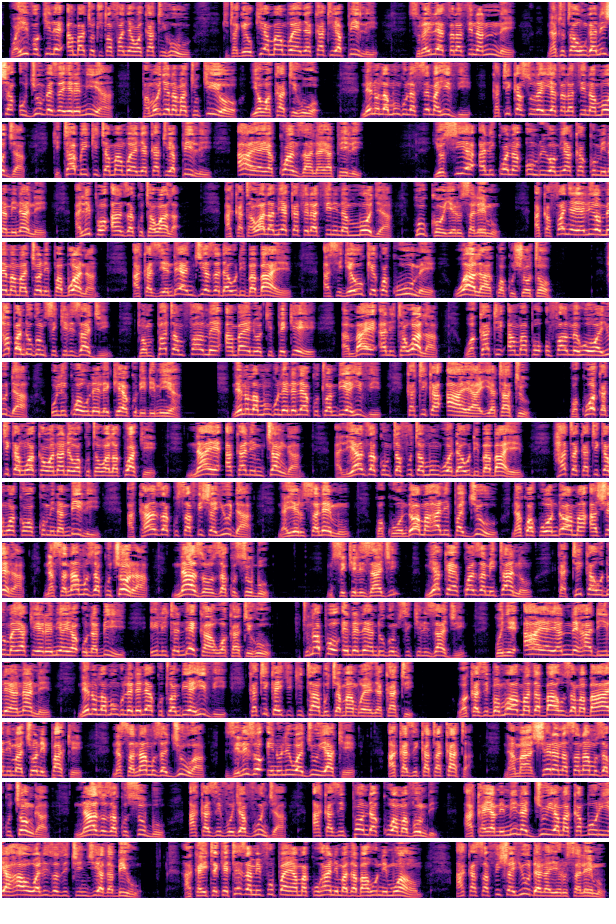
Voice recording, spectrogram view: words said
Kwa hivyo kile ambacho tutafanya wakati huu tutageukia mambo ya nyakati ya pili sura ile ya 34 na tutaunganisha ujumbe za yeremia pamoja na matukio ya wakati huo. Neno la mungu lasema hivi katika sura hii ya 31 kitabu hiki cha mambo ya nyakati ya pili aya ya kwanza na ya pili. Yosia alikuwa na umri wa miaka 18 alipoanza kutawala akatawala miaka 31 huko yerusalemu. Akafanya yaliyo mema machoni pa bwana akaziendea njia za daudi babaye asigeuke kwa kuume wala kwa kushoto. Hapa ndugu msikilizaji twampata mfalme ambaye ni wa kipekee ambaye alitawala wakati ambapo ufalme huo wa yuda ulikuwa unaelekea kudidimia. Neno la mungu liendelea kutwambia hivi katika aya ya tatu. Kwa kuwa katika mwaka wa nane wa kutawala kwake naye akali mchanga alianza kumtafuta mungu wa daudi babaye hata katika mwaka wa 12 akaanza kusafisha yuda na yerusalemu kwa kuondoa mahali pa juu na kwa kuondoa maashera na sanamu za kuchora nazo za kusubu. Msikilizaji miaka ya kwanza mitano katika huduma yake yeremia ya unabii ilitendeka wakati huu. Tunapoendelea ndugu msikilizaji kwenye aya ya 4 hadi ile ya 8 neno la mungu liendelea kutwambia hivi katika hiki kitabu cha mambo ya nyakati. Wakazibomoa madhabahu za mabaali machoni pake na sanamu za jua zilizoinuliwa juu yake akazikatakata. Na maashera na sanamu za kuchonga nazo za kusubu akazivunjavunja akaziponda kuwa mavumbi. Akayamimina juu ya makaburi ya hao walizozichinjia dhabihu. Akaiteketeza mifupa ya makuhani madhabahuni mwao akasafisha yuda na yerusalemu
